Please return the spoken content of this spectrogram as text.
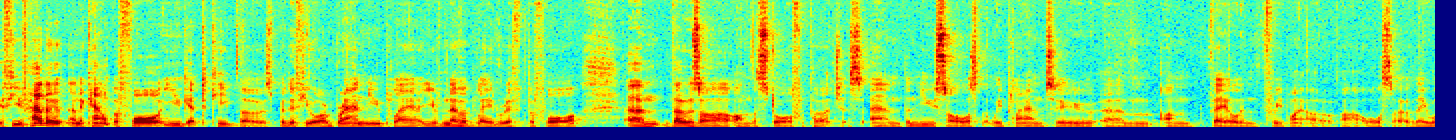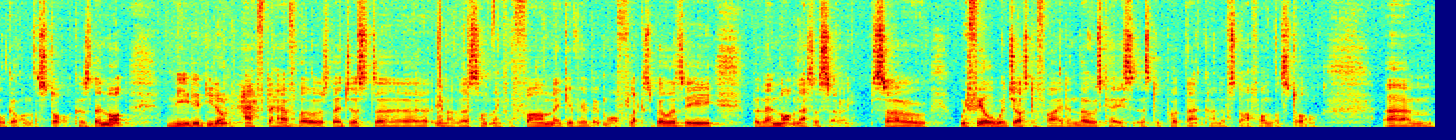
if you've had a, an account before, you get to keep those. But if you're a brand new player, you've never played Rift before, um, those are on the store for purchase. And the new souls that we plan to um, unveil in 3.0 are also, they will go on the store because they're not needed. You don't have to have those. They're just, uh, you know, there's something for fun. They give you a bit more flexibility, but they're not necessary. So we feel we're justified in those cases to put that kind of stuff on the store. Um,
